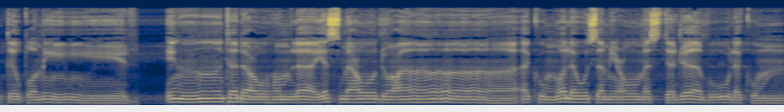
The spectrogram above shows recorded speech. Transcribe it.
قطمير. إن تدعوهم لا يسمعوا دعاءكم ولو سمعوا ما استجابوا لكم.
